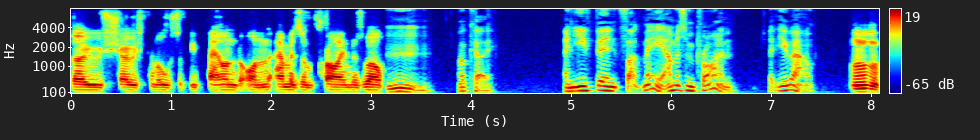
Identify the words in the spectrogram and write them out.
those shows can also be found on Amazon Prime as well. Mm, okay. And you've been fuck me, Amazon Prime. Check you out. Mm.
